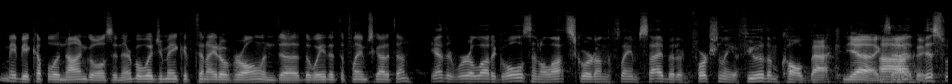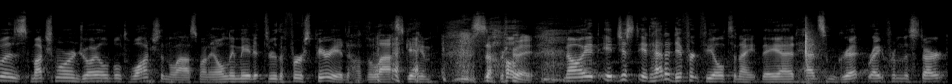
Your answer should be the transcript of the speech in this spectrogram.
maybe a couple of non-goals in there. But what'd you make of tonight overall and uh, the way that the Flames got it done? Yeah, there were a lot of goals and a lot scored on the Flames side, but unfortunately, a few of them called back. Yeah, exactly. Uh, this was much more enjoyable to watch than the last one. I only made it through the first period of the last game, so right. no, it, it just it had a different feel tonight. They had had some grit right from the start.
